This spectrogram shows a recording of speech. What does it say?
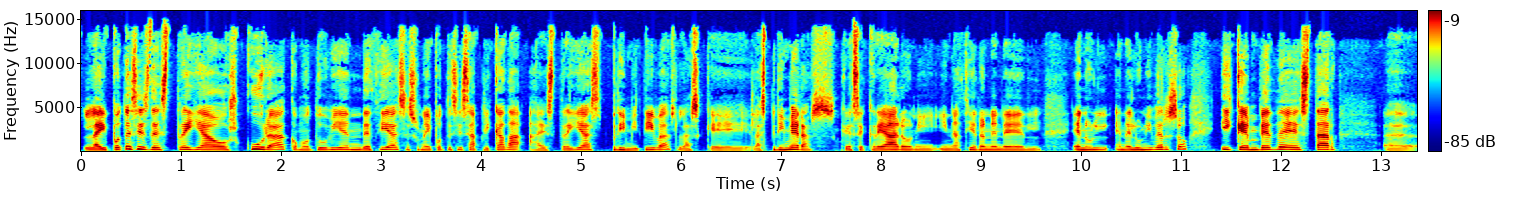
La hipótesis de estrella oscura, como tú bien decías, es una hipótesis aplicada a estrellas primitivas, las, que, las primeras que se crearon y, nacieron en el, en el universo, y que en vez de estar eh,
